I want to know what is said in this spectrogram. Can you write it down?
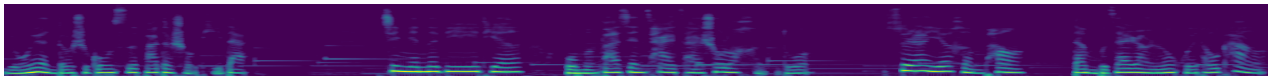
永远都是公司发的手提袋。新年的第一天，我们发现菜菜瘦了很多，虽然也很胖，但不再让人回头看了。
